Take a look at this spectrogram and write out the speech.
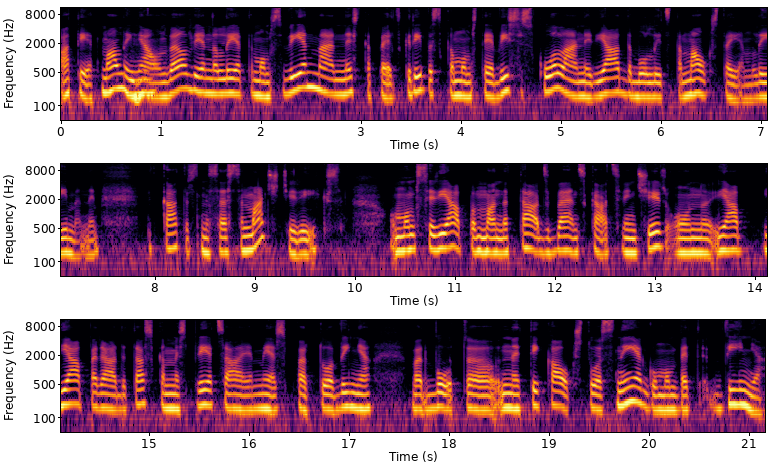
atiet maliņā. Mm. Un vēl viena lieta, mums vienmēr neskapēc gribas, ka mums tie visi skolēni ir jādabū līdz tam augstajam līmenim. Bet katrs mēs esam atšķirīgs. Un mums ir jāpamana tāds bērns, kāds viņš ir, un jā, jāparāda tas, ka mēs priecājamies par to viņa varbūt ne tik augsto sniegumu, bet viņa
